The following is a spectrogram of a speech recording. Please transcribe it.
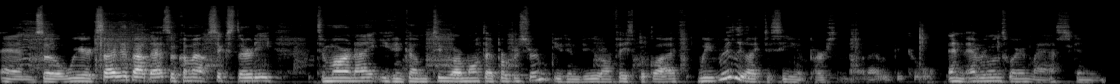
And so we're excited about that. So come out 6:30 tomorrow night. You can come to our multi-purpose room. You can view it on Facebook Live. We really like to see you in person though. That would be cool. And everyone's wearing masks and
